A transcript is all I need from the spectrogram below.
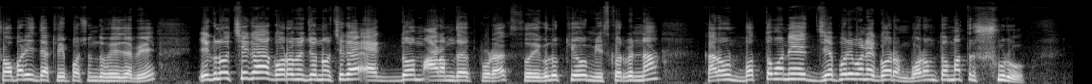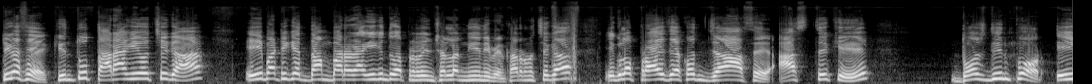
সবারই দেখলে পছন্দ হয়ে যাবে। এগুলো হচ্ছে গা গরমের জন্য হচ্ছে গা একদম আরামদায়ক প্রোডাক্ট সো এগুলো কেউ মিস করবেন না। কারণ বর্তমানে যে পরিমাণে গরম গরম তো মাত্র শুরু, ঠিক আছে? কিন্তু তার আগে হচ্ছে গা এই বাটিকের দাম বাড়ার আগে কিন্তু আপনারা ইনশাল্লাহ নিয়ে নেবেন। কারণ হচ্ছে গা এগুলো প্রাইস এখন যা আছে, আজ থেকে দশ দিন পর এই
